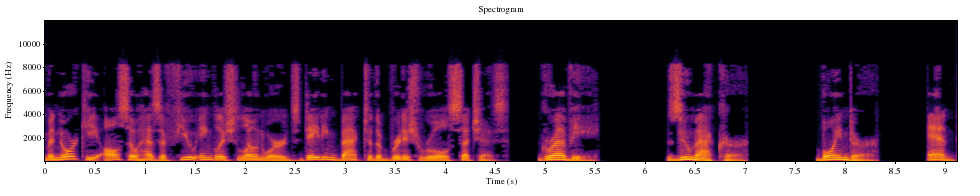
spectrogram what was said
Menorquí also has a few English loanwords dating back to the British rule such as «grevy», «zumacher», «boinder» and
